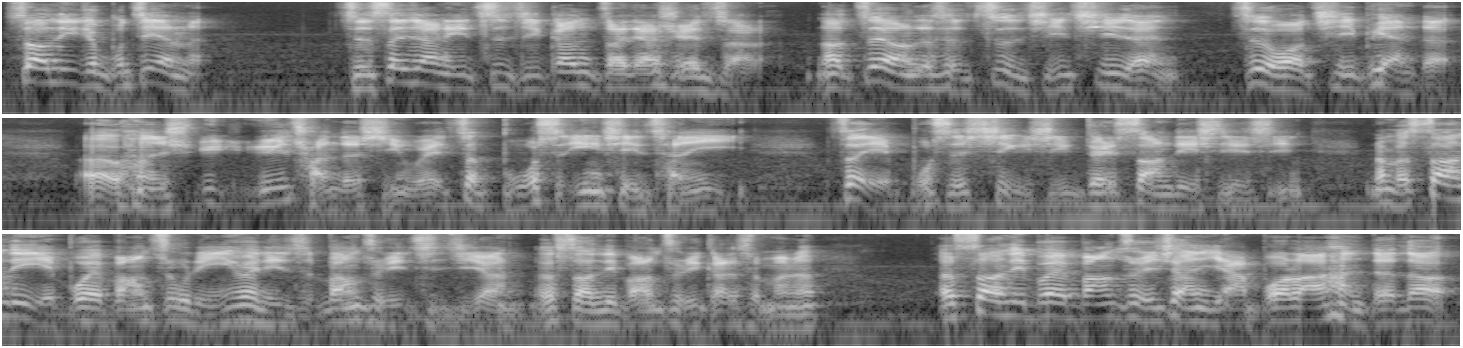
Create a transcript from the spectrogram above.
上帝就不见了，只剩下你自己跟专家学者了。那这样的是自欺欺人、自我欺骗的。呃，很愚愚蠢的行为，这不是殷信诚意，这也不是信心，对上帝信心。那么上帝也不会帮助你，因为你只帮助你自己啊。那上帝帮助你干什么呢？那上帝不会帮助你，像亚伯拉罕得到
